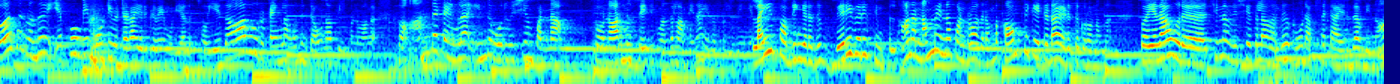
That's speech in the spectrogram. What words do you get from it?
பர்சன் வந்து எப்போவுமே மோட்டிவேட்டடாக இருக்கவே முடியாது. ஸோ ஏதாவது ஒரு டைமில் அவங்க வந்து டவுனாக ஃபீல் பண்ணுவாங்க. ஸோ அந்த டைமில் இந்த ஒரு விஷயம் பண்ணால் ஸோ நார்மல் ஸ்டேஜுக்கு வந்துடலாம் அப்படின்னா எதை சொல்லுவீங்க? லைஃப் அப்படிங்கிறது வெரி வெரி சிம்பிள் ஆனால் நம்ம என்ன பண்ணுறோம் அதை ரொம்ப காம்ப்ளிகேட்டடாக எடுத்துக்கிறோம் நம்ம. இப்போ ஏதாவது ஒரு சின்ன விஷயத்தில் வந்து மூட் அப்செட் ஆயிடுது அப்படின்னா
